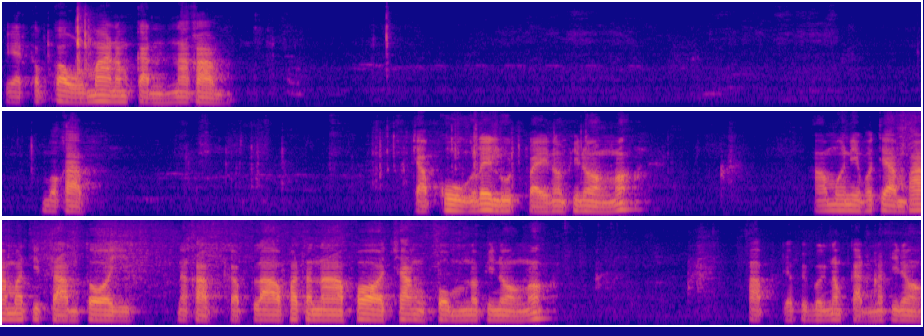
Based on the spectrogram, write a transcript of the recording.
แปดกับเก้ามานำกันนะครับบ่ครับ จับคู่ก็เลยหลุดไปเนาะพี่น้องเนาะเอามือนี้พอเตรียมพามาติดตามต่ออีกนะครับ กับลาวพัฒนาพ่อช่างคมเนาะพี่น้องเนาะครับเดี๋ยวไปเบิ่งน้ำกันนะพี่น้อง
